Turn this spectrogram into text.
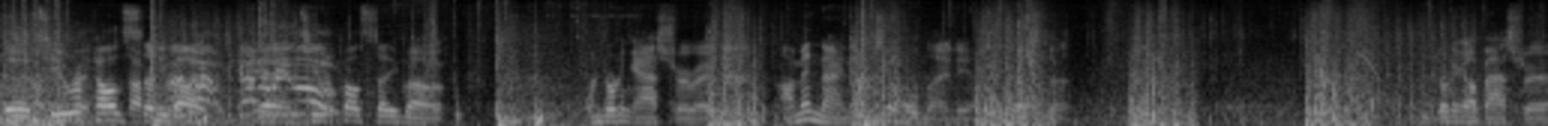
The two repelled study red. bout. Yeah, two repelled study bout. One droning Astro right now. I'm in 90. I'm just gonna hold 90. I'm gonna test it. Droning up Astro.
